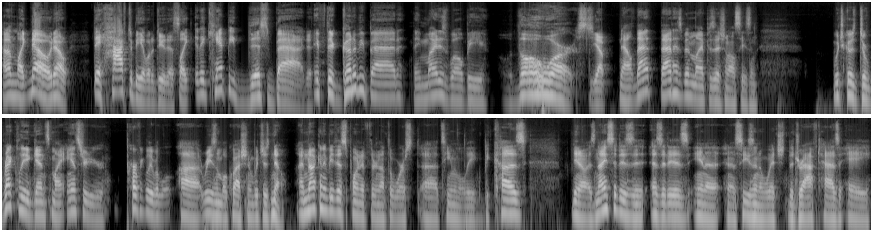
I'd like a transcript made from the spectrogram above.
And I'm like, no, no. They have to be able to do this. Like, they can't be this bad. if they're gonna be bad, they might as well be the worst. Yep. Now that that has been my position all season, which goes directly against my answer to your perfectly uh, reasonable question, which is no. I'm not going to be disappointed if they're not the worst uh, team in the league because, you know, as nice it is as it is in a in a season in which the draft has a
